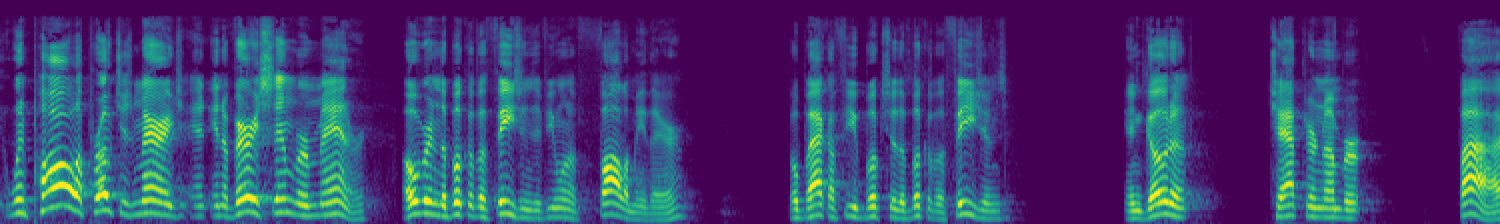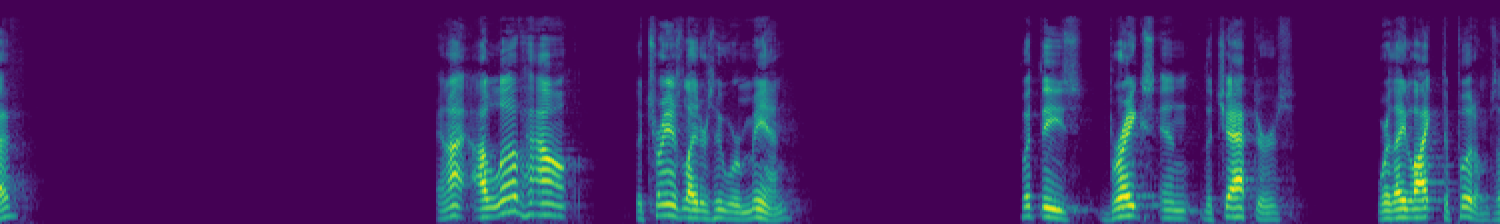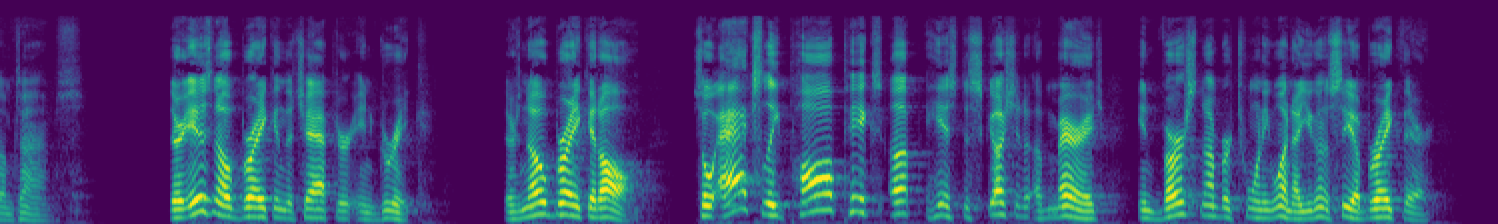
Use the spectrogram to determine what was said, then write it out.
When Paul approaches marriage in, in a very similar manner, over in the book of Ephesians, if you want to follow me there, go back a few books to the book of Ephesians and go to chapter number 5. And I, I love how the translators who were men put these breaks in the chapters where they like to put them sometimes. There is no break in the chapter in Greek. There's no break at all. So actually, Paul picks up his discussion of marriage in verse number 21. Now, you're going to see a break there.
